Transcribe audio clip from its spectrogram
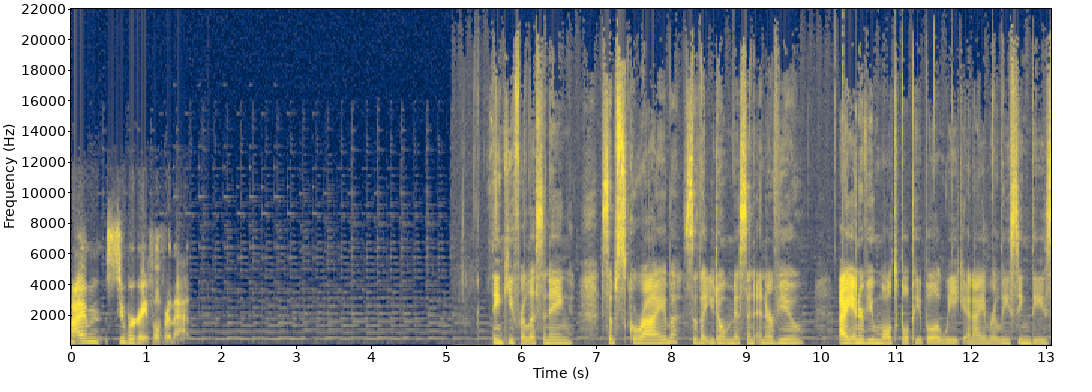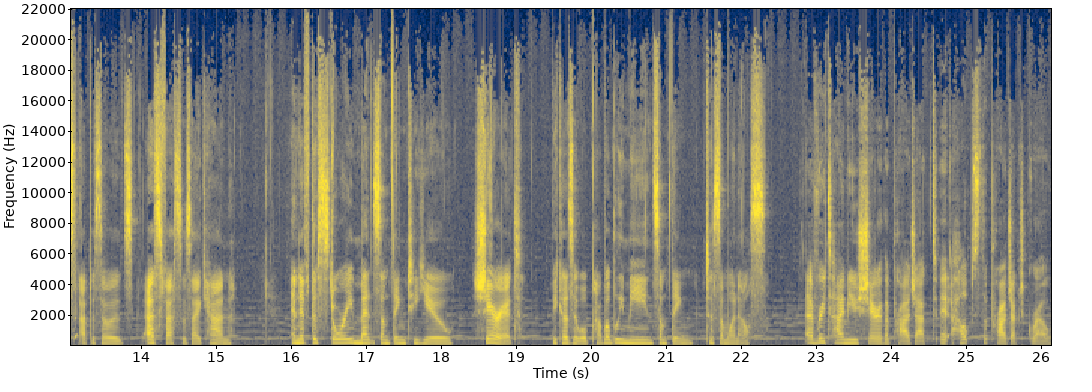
I'm super grateful for that. Thank you for listening. Subscribe so that you don't miss an interview. I interview multiple people a week and I am releasing these episodes as fast as I can. And if the story meant something to you, share it because it will probably mean something to someone else. Every time you share the project, it helps the project grow.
